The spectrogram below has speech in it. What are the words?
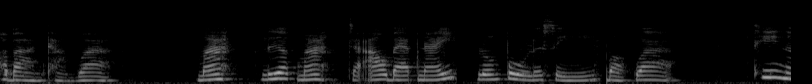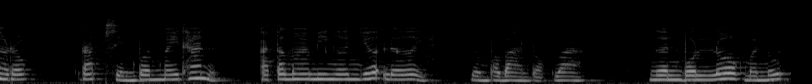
พบาลถามว่า มา เลือกมา จะเอาแบบไหนหลวงปู่ฤาษีบอกว่า ที่นรกรับสินบนไหมท่านอาตมามีเงินเยอะเลย ยมพบาลบอกว่า เงินบนโลกมนุษย์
